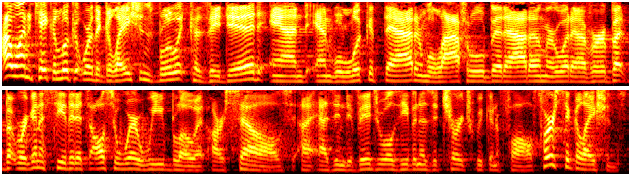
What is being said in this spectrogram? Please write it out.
I want to take a look at where the Galatians blew it because they did, and, and we'll look at that and we'll laugh a little bit at them or whatever. But, but we're going to see that it's also where we blow it ourselves uh, as individuals, even as a church, we can fall. First, the Galatians.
